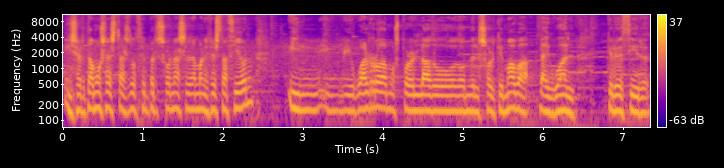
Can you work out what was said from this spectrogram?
insertamos a estas 12 personas en la manifestación y, igual rodamos por el lado donde el sol quemaba, da igual. Quiero decir,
